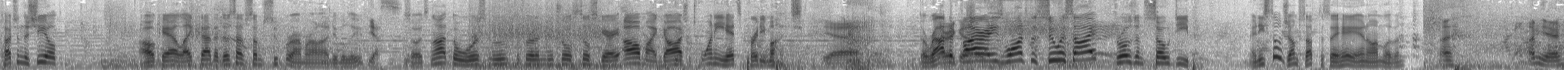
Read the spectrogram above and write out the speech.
touching the shield. Okay, I like that. That does have some super armor on it, I do believe. Yes. So it's not the worst move to throw to neutral. Still scary. Oh my gosh, 20 hits pretty much. Yeah. The rapid fire, and he's wants the suicide. Throws him so deep, and he still jumps up to say, "Hey, you know, I'm living." I, I'm here.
